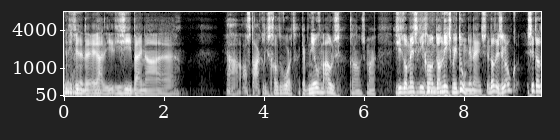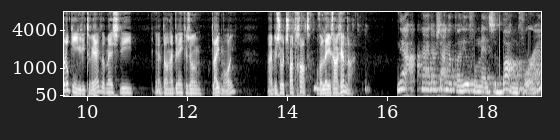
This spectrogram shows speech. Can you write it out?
En die vinden, de, ja, die, die zie je bijna... Uh, ja, aftakelijk is het grote woord. Ik heb het niet over mijn ouders trouwens, maar je ziet wel mensen die gewoon dan niks meer doen ineens. En dat is ook, zit dat ook in jullie traject? Dat mensen die, ja, dan heb je in één keer zo'n, het lijkt mooi, maar heb je een soort zwart gat of een lege agenda. Ja, nou, daar zijn ook wel heel veel mensen bang voor, hè?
